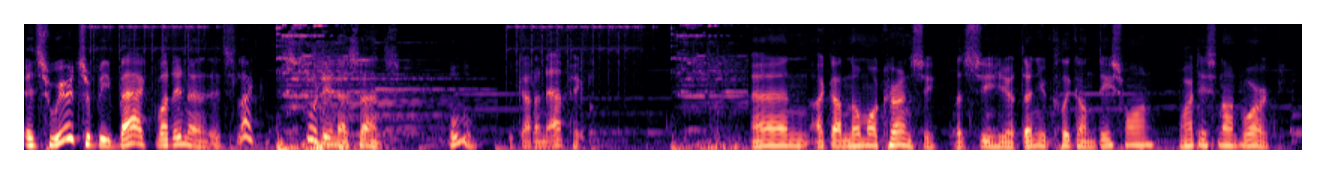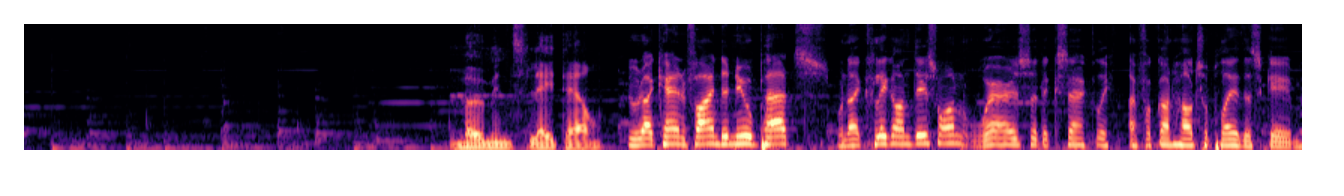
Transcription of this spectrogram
It's weird to be back, but in a... It's like... It's good in a sense. Ooh, we got an epic. And I got no more currency. Let's see here. Then you click on this one. Why this not work? Moments later. Dude, I can't find the new pets. When I click on this one, where is it exactly? I forgot how to play this game.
